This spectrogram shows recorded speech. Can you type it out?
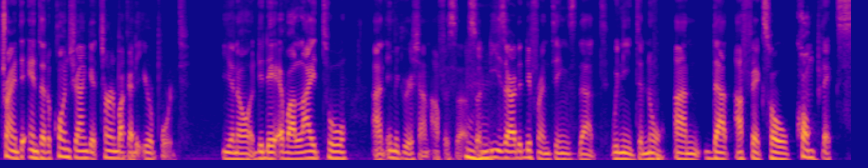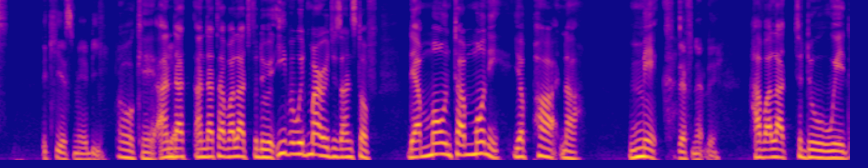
trying to enter the country and get turned back at the airport? You know, did they ever lie to an immigration officer? So these are the different things that we need to know, and that affects how complex the case may be. Okay, and Yeah. that and that have a lot to do with even with marriages and stuff. The amount of money your partner make Definitely. have a lot to do with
